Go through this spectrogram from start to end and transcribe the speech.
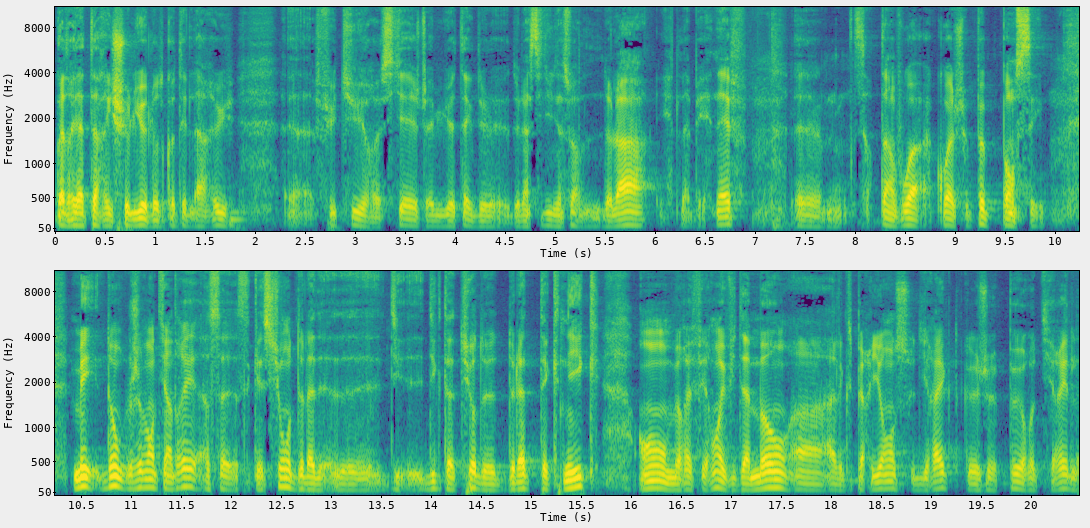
quadrilatères Richelieu de l'autre côté de la rue, euh, futur siège de la bibliothèque de, l'Institut national de l'art et de la BNF, euh, certains voient à quoi je peux penser. Mais donc je m'en tiendrai à cette question de la euh, dictature de, la technique en me référant évidemment à, l'expérience directe que je peux retirer de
